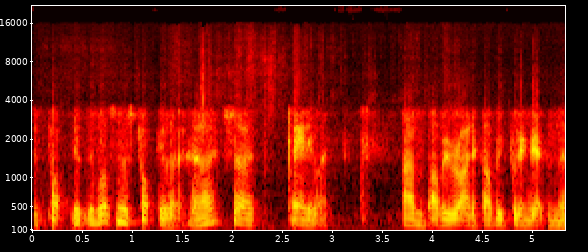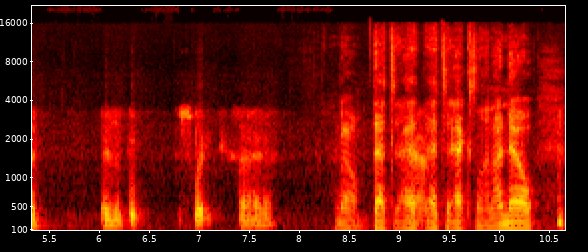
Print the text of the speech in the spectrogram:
the pop, it wasn't as popular, you know. So anyway, um, I'll be writing, I'll be putting that in the, in the book this week. So. Well, that's uh, that's excellent. I know.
